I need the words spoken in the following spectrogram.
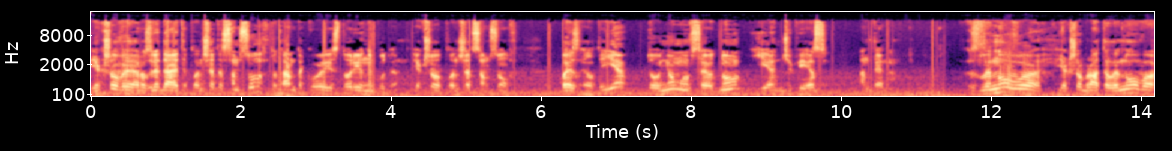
Якщо ви розглядаєте планшети Samsung, то там такої історії не буде. Якщо планшет Samsung без LTE, то у ньому все одно є GPS антенна. З Lenovo, якщо брати Lenovo,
